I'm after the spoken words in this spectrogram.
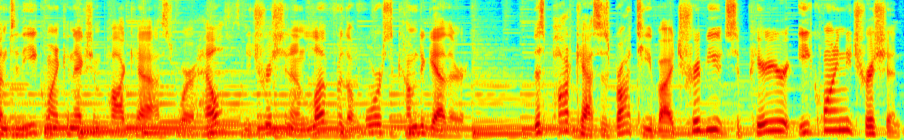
Welcome to the Equine Connection podcast, where health, nutrition, and love for the horse come together. This podcast is brought to you by Tribute Superior Equine Nutrition.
